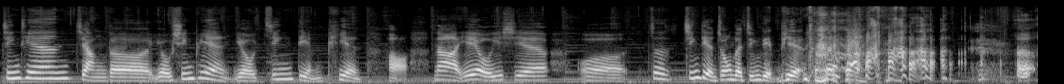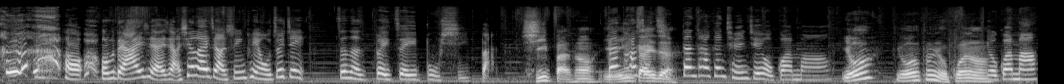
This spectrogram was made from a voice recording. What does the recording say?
今天讲的有新片，有经典片，好，那也有一些呃，呃这经典中的经典片。好，我们等下一起来讲。先来讲新片，我最近真的被这一部洗版。洗版哈，也应该的。但它跟情人节有关吗？有啊，有啊，当然有关啊。有关吗？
